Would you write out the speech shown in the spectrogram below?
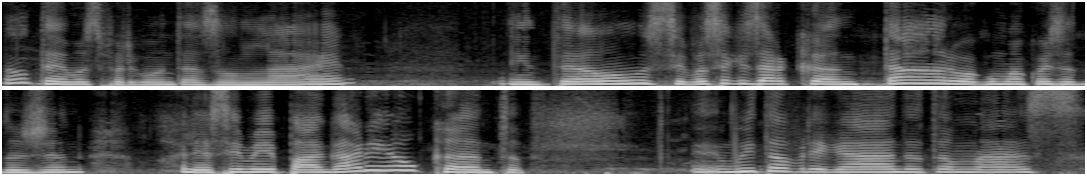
não temos perguntas online. Então, se você quiser cantar ou alguma coisa do gênero, olha, se me pagarem, eu canto. Muito obrigado, Tomás.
